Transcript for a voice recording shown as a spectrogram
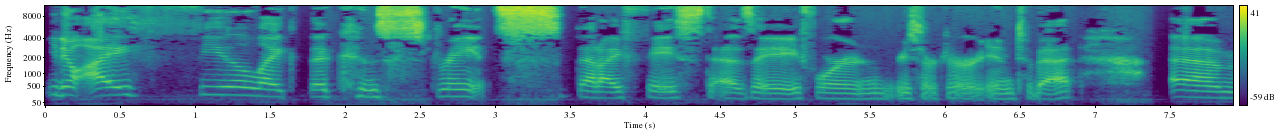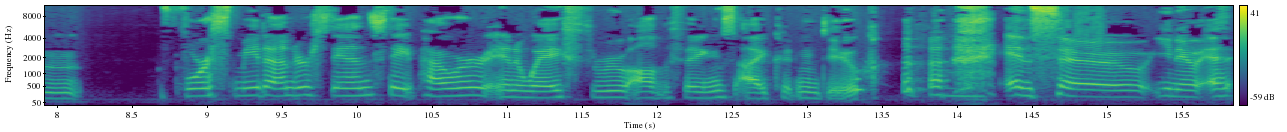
you know, I feel like the constraints that I faced as a foreign researcher in Tibet um, forced me to understand state power in a way through all the things I couldn't do. Mm-hmm. and so, you know,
